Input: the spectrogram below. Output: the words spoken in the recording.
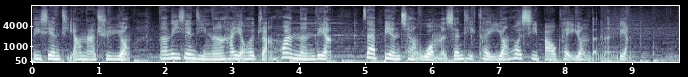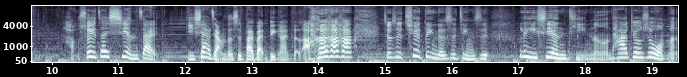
立腺体要拿去用。那立腺体呢，它也会转换能量再变成我们身体可以用或细胞可以用的能量。好，所以在现在以下讲的是拍板定案的啦，哈哈哈就是确定的事情是，立腺体呢，它就是我们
